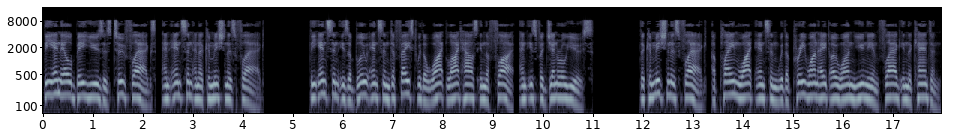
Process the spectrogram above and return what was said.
The NLB uses two flags, an ensign and a commissioner's flag. The ensign is a blue ensign defaced with a white lighthouse in the fly, and is for general use. The Commissioner's flag, a plain white ensign with a pre-1801 Union flag in the canton,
